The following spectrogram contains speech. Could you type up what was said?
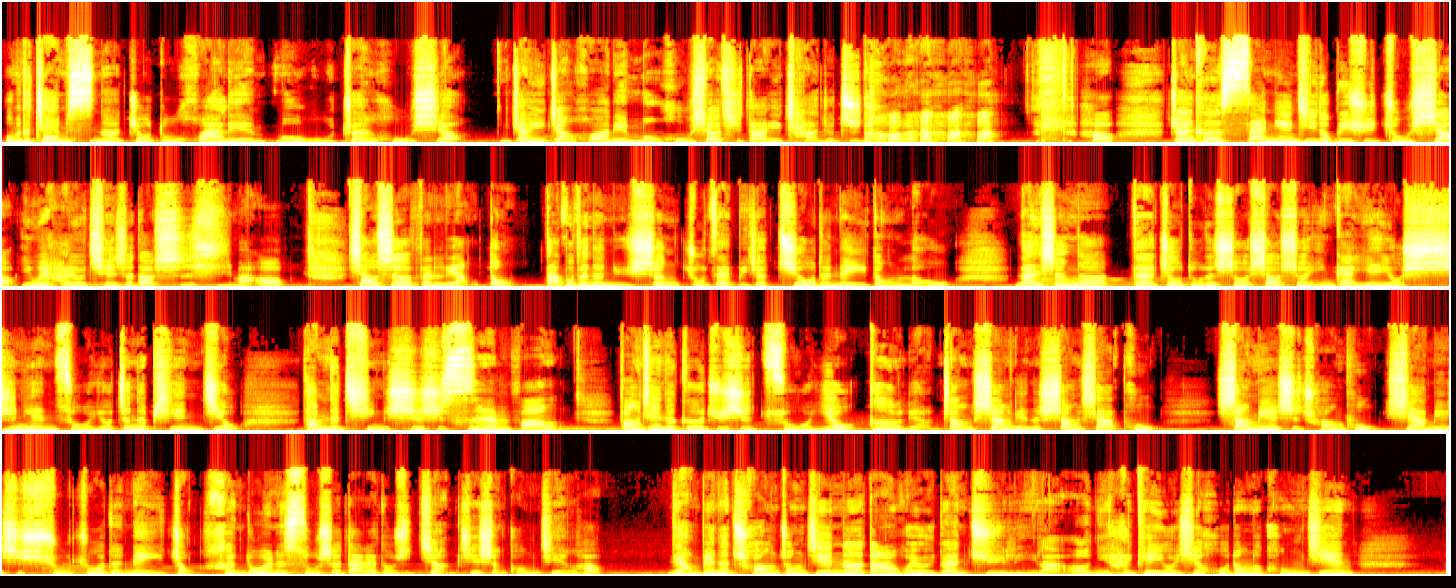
我们的 James 呢，就读花莲某五专护校。你这样一讲，花莲某护校，其实大家一查就知道。好，专科三年级都必须住校，因为还有牵涉到实习嘛。哦，校舍分两栋，大部分的女生住在比较旧的那一栋楼，男生呢的就读的时候，校舍应该也有十年左右，真的偏旧。他们的寝室是四人房，房间的格局是左右各两张相连的上下铺。上面是床铺，下面是书桌的那一种。很多人的宿舍大概都是这样，节省空间哈。两边的床中间呢，当然会有一段距离啦。哦，你还可以有一些活动的空间。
